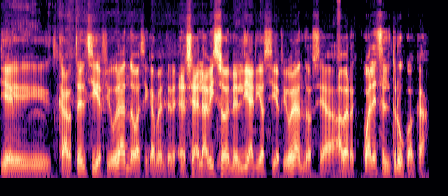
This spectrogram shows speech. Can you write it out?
y el cartel sigue figurando, básicamente? O sea, el aviso en el diario sigue figurando. O sea, a ver, ¿cuál es el truco acá?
